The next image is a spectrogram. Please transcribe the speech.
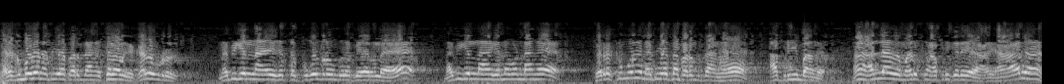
பிறக்கும் போதே நபியா பிறந்தாங்க. சில ஆளுங்க கதை விடுறது. நபிகள் நாயகத்தை புகழ்றவங்கிற பேர்ல நபிகள் நாயகம் என்ன பண்ணாங்க? பிறக்கும் போது நபியா தான் பிறந்துட்டாங்க அப்படிம்பாங்க. அல்ல அல்லாத மறுக்க அப்படி கிடையாது. யாரும்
